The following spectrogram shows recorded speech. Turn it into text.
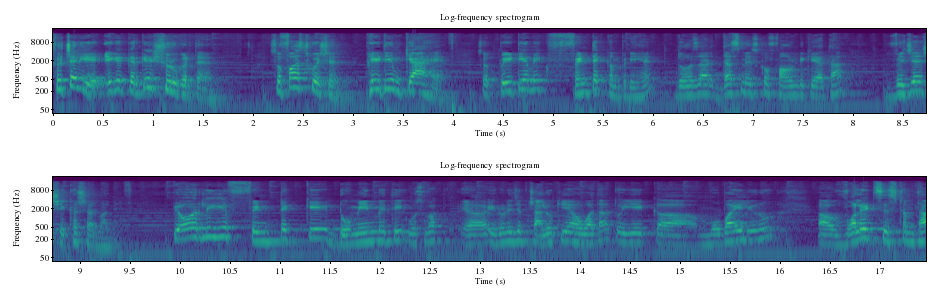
सो so, चलिए एक एक करके शुरू करते हैं। सो फ़र्स्ट क्वेश्चन पेटीएम क्या है? सो so, पेटीएम एक फिनटेक कंपनी है। 2010 में इसको फाउंड किया था विजय शेखर शर्मा ने। प्योरली ये फिनटेक के डोमेन में थी उस वक्त इन्होंने जब चालू किया हुआ था तो ये एक mobile you know wallet system था।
